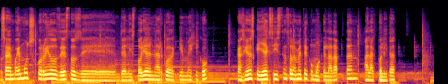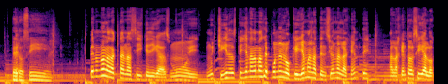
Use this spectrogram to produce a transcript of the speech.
O sea, hay muchos corridos de estos de, de la historia del narco de aquí en México. Canciones que ya existen, solamente como que la adaptan a la actualidad. Pero sí, Pero no la adaptan así que digas muy, muy chidas, que ya nada más le ponen lo que llama la atención a la gente. A la gente, ahora sí, a, lo,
